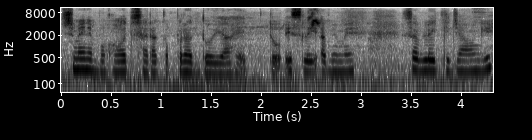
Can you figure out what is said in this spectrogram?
इसमें मैंने बहुत सारा कपड़ा धोया है तो इसलिए अभी मैं सब लेके जाऊँगी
